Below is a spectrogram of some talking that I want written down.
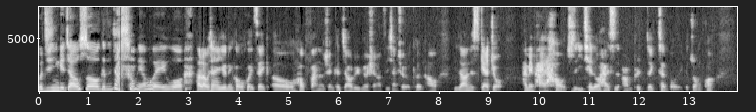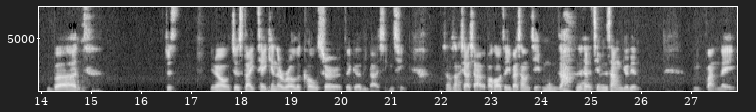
我寄信给教授，可是教授没有回我。后来我现在也有点后悔，这个哦，好烦哦，选课焦虑，没有选到自己想修的课。然后你知道，你的 schedule 还没排好，就是一切都还是 unpredictable 的一个状况。But just you know, just like taking a roller coaster，这个礼拜的心情。上上下下的，包括这礼拜上的节目，你知道，节目上有点嗯泛累。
